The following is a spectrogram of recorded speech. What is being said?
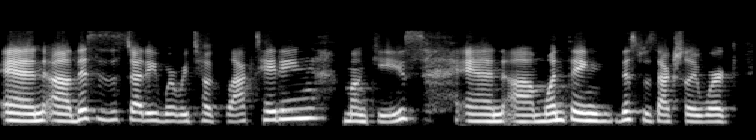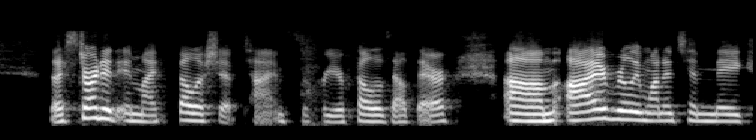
And uh, this is a study where we took lactating monkeys. And um, one thing, this was actually work that I started in my fellowship time. So for your fellows out there, um, I really wanted to make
